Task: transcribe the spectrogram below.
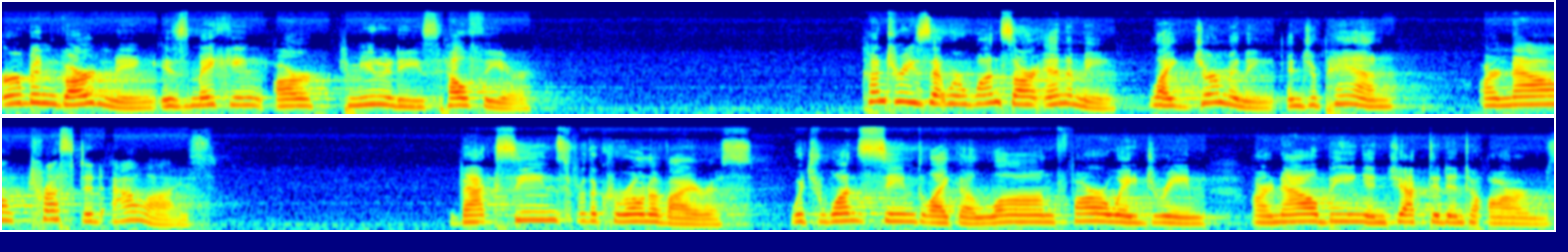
Urban gardening is making our communities healthier. Countries that were once our enemy, like Germany and Japan, are now trusted allies. Vaccines for the coronavirus, which once seemed like a long, faraway dream, are now being injected into arms.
